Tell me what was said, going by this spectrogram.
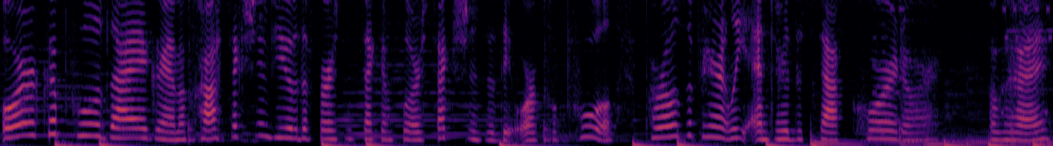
Orca pool diagram, a cross-section view of the first and second floor sections of the Orca pool. Pearls apparently entered the staff corridor. Okay.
